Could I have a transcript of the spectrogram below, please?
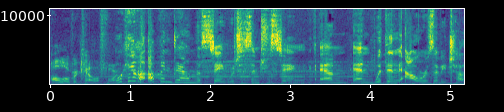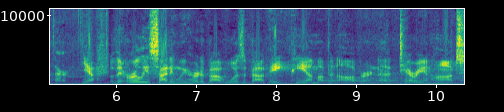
all over California. Well, yeah, up and down the state, which is interesting, and, and within hours of each other. Yeah. The earliest sighting we heard about was about 8 p.m. up in Auburn. Uh, Terry and Hans,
